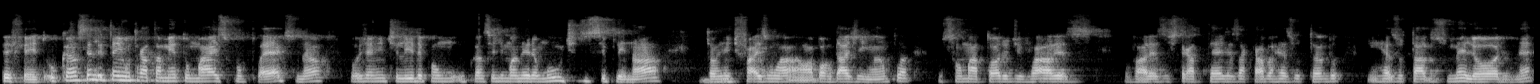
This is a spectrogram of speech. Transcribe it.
Perfeito. O câncer ele tem um tratamento mais complexo, né? Hoje a gente lida com o câncer de maneira multidisciplinar, então a gente faz uma, uma abordagem ampla, o somatório de várias, várias estratégias acaba resultando em resultados melhores, né?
